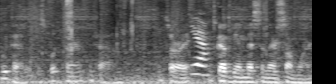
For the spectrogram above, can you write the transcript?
we've had it. The split current, we've had them. It's all right. Yeah. It's got to be a miss in there somewhere.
